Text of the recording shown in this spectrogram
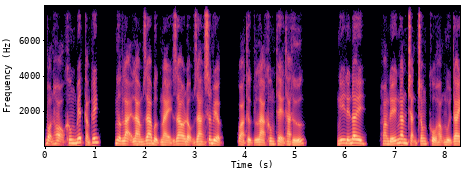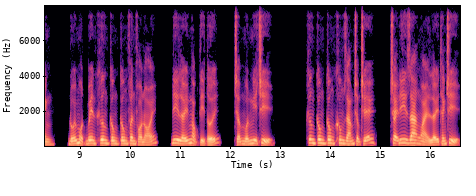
bọn họ không biết cảm kích, ngược lại làm ra bực này giao động giang sơn việc, quả thực là không thể tha thứ. Nghĩ đến đây, hoàng đế ngăn chặn trong cổ họng mùi tanh, đối một bên Khương Công Công phân phó nói, đi lấy ngọc tỷ tới, chấm muốn nghĩ chỉ. Khương Công Công không dám chậm trễ, chạy đi ra ngoài lấy thánh chỉ,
